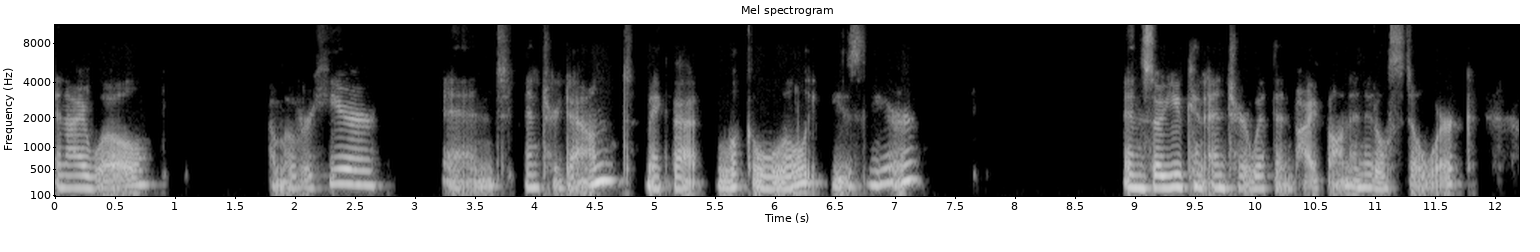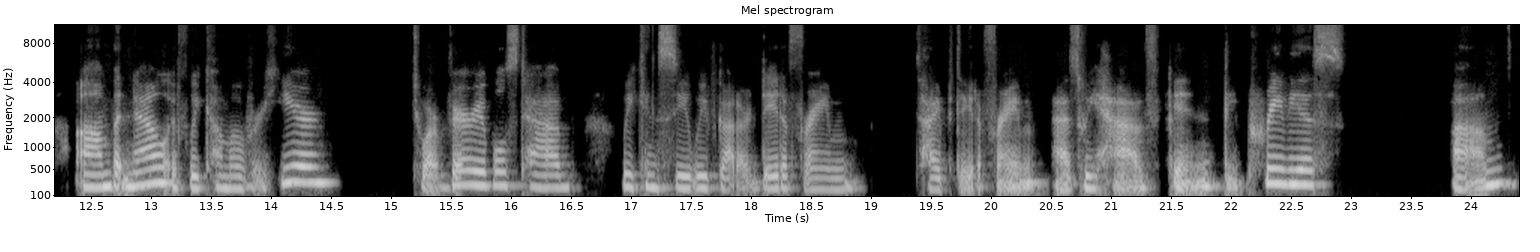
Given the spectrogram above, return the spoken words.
and I will come over here and enter down to make that look a little easier. And so you can enter within Python and it'll still work. Um, but now if we come over here to our variables tab, we can see we've got our data frame type data frame as we have in the previous um,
